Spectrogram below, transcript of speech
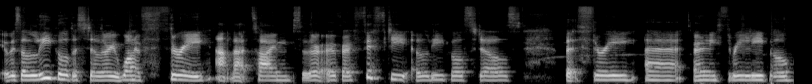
It was a legal distillery, one of three at that time. So there are over 50 illegal stills, but three, uh, only three legal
